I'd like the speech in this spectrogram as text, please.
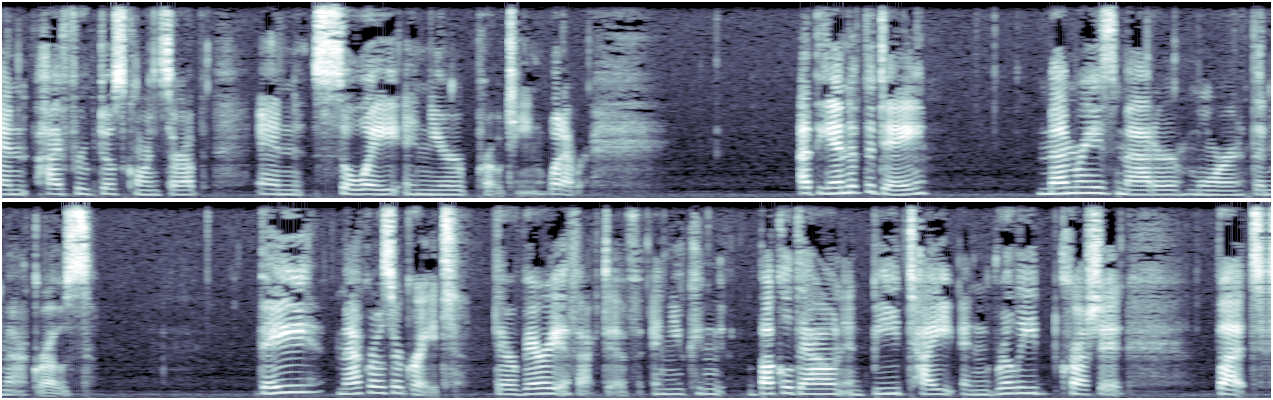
and high fructose corn syrup and soy in your protein, whatever. At the end of the day, memories matter more than macros. They macros are great. They're very effective and you can buckle down and be tight and really crush it. But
